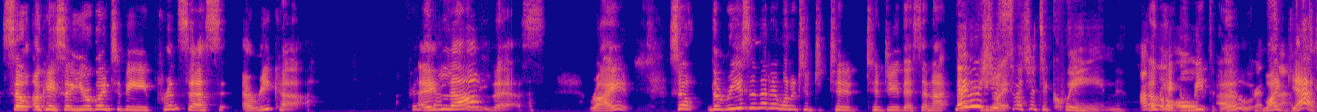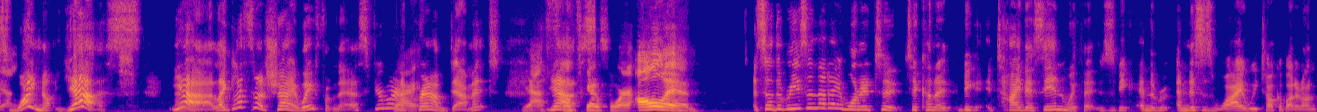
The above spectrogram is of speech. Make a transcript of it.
So okay, so you're going to be Princess Erika. Princess I love Erika. this. Right. So the reason that I wanted to to to do this, and I maybe I, we should know, switch it to Queen. I'm okay, a little Queen, oh, why? Yes. Why not? Yes. Uh-huh. Yeah, like let's not shy away from this. If you're wearing right. a crown, damn it. Yes, yes. Let's go for it. All in so the reason that I wanted to to kind of tie this in with it is be, and the and this is why we talk about it on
